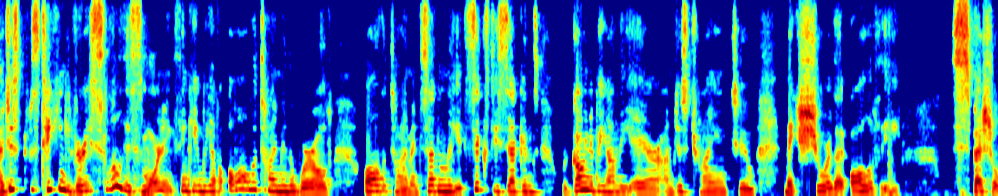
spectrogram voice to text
I just was taking it very slow this morning, thinking we have all the time in the world, all the time. And suddenly it's 60 seconds. We're going to be on the air. I'm just trying to make sure that all of the special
